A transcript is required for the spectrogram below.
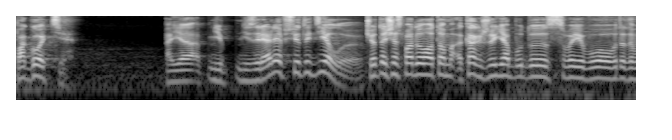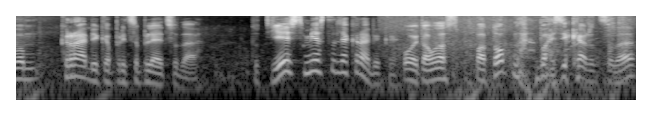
Погодьте. А я не, не зря ли я все это делаю? Что-то сейчас подумал о том, а как же я буду своего вот этого крабика прицеплять сюда. Тут есть место для крабика. Ой, это у нас потоп на базе, кажется, да?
